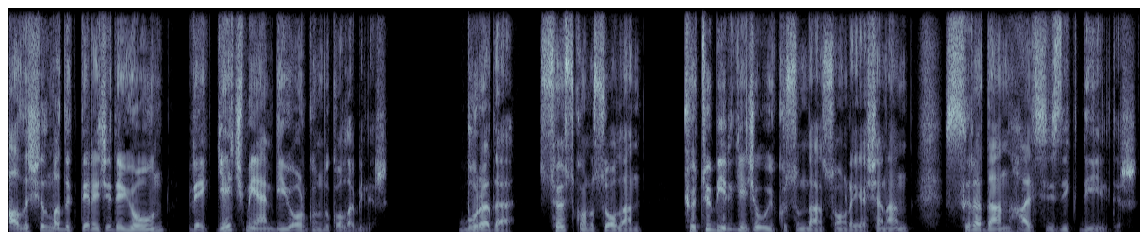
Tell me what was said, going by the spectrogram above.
alışılmadık derecede yoğun ve geçmeyen bir yorgunluk olabilir. Burada söz konusu olan kötü bir gece uykusundan sonra yaşanan sıradan halsizlik değildir.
